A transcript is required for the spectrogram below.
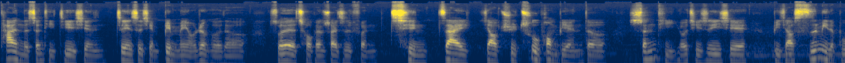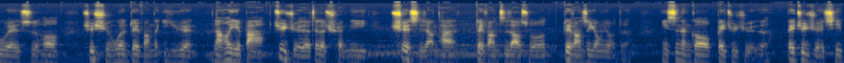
他人的身体界限这件事情，并没有任何的所谓的丑跟帅之分。请在要去触碰别人的。身体，尤其是一些比较私密的部位的时候，去询问对方的意愿，然后也把拒绝的这个权利，确实让他对方知道说对方是拥有的，你是能够被拒绝的。被拒绝其实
